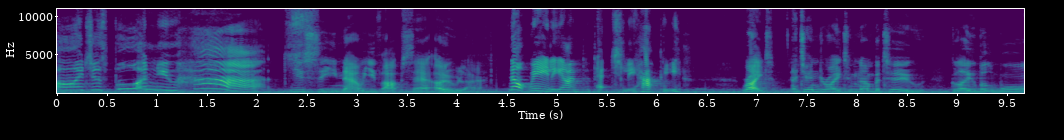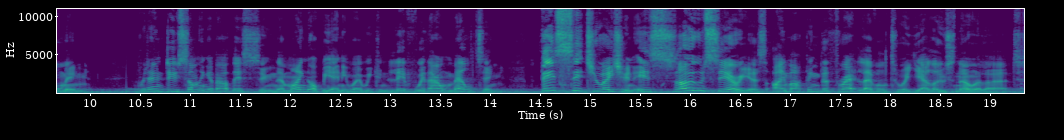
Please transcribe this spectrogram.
I just bought a new hat. You see, now you've upset Olaf. Not really, I'm perpetually happy. Right, agenda item number two global warming. If we don't do something about this soon, there might not be anywhere we can live without melting. This situation is so serious, I'm upping the threat level to a yellow snow alert.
